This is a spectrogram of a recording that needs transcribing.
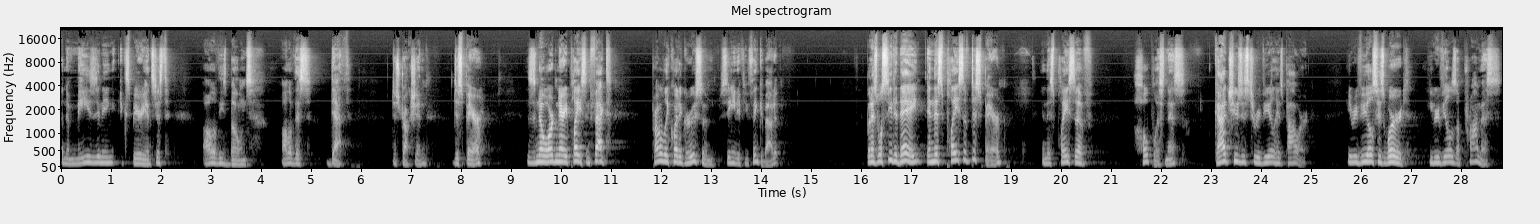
an amazing experience. Just all of these bones, all of this death, destruction, despair. This is no ordinary place. In fact, probably quite a gruesome scene if you think about it. But as we'll see today, in this place of despair, in this place of hopelessness, God chooses to reveal his power. He reveals his word. He reveals a promise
